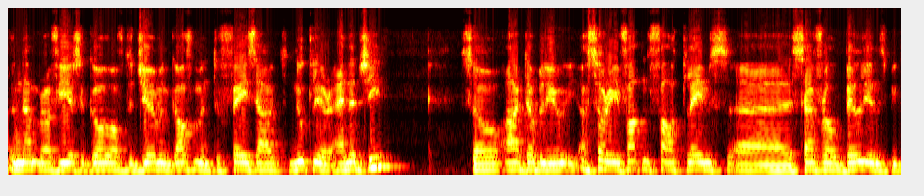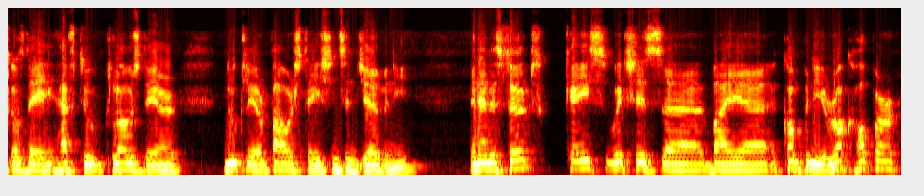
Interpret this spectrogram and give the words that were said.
a number of years ago of the German government to phase out nuclear energy. So RW, uh, sorry, Vattenfall claims uh, several billions because they have to close their nuclear power stations in Germany. And then a third case, which is uh, by a company Rockhopper,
